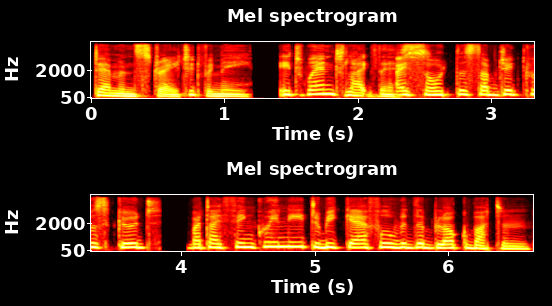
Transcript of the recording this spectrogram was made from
demonstrated for me. It went like this. I thought the subject was good, but I think we need to be careful with the block button,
